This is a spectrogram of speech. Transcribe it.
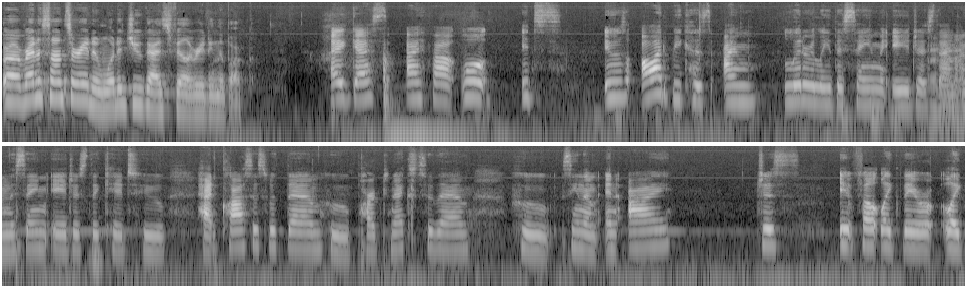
uh, renaissance or aiden what did you guys feel reading the book I guess I thought, well, it's it was odd because I'm literally the same age as them. I'm the same age as the kids who had classes with them, who parked next to them, who seen them, and I just it felt like they were like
